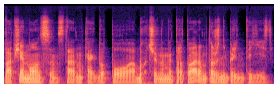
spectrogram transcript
вообще нонсенс. Там как бы по обочинам и тротуарам тоже не принято ездить.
